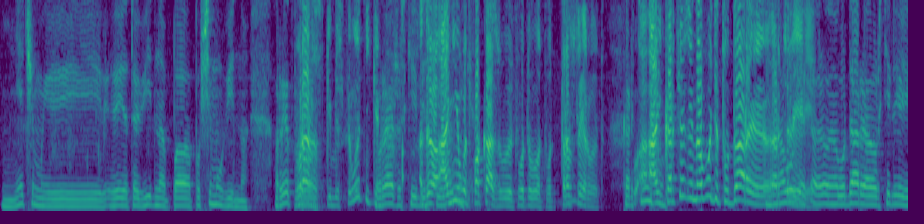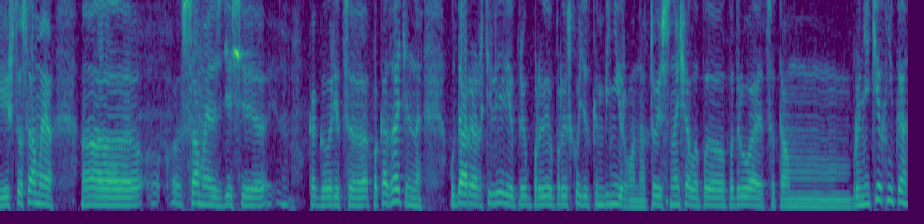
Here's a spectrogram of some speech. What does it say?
Нечем, и это видно, по, по всему видно. Рэп, Вражеские беспилотники, вражеские да, они вот беспилотники показывают, вот, вот, вот транслируют. Картинку. А они картинки наводят удары наводят, артиллерии. э, удары артиллерии. И что самое, э, самое здесь, э, как говорится, показательно, удары артиллерии при- при- происходят комбинированно. То есть сначала по- подрывается там бронетехника,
